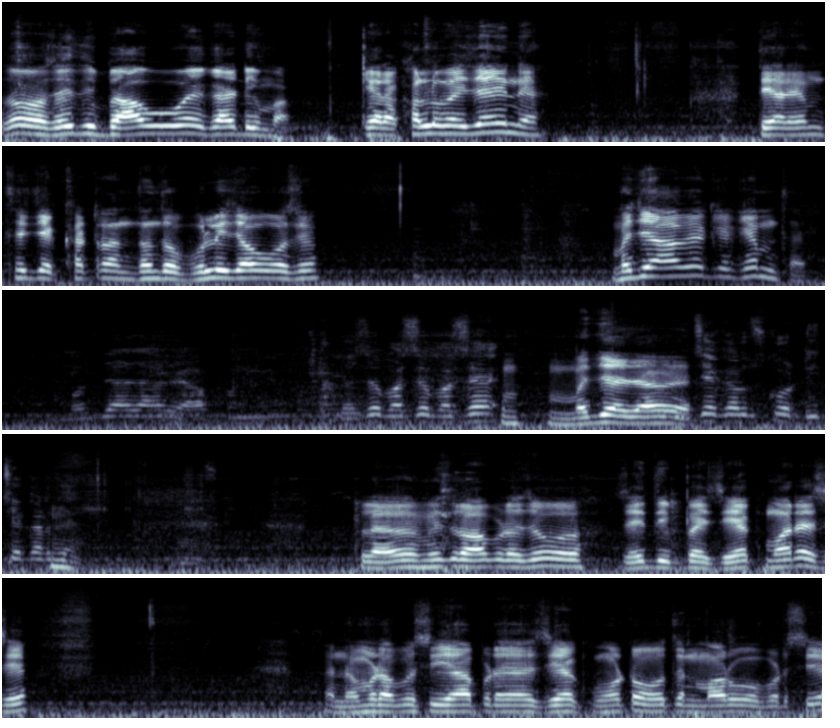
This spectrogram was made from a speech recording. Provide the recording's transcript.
જો, જયદીપભાઈ આવવું હોય ગાડીમાં. ક્યારે ખલવાઈ જાય ને ત્યારે એમ થઈ જાય ખટરાનો ધંધો ભૂલી જવો છે. મજા આવે કે કેમ થાય? મજા જ આવે એટલે હવે મિત્રો આપણે જોવો જયદીપભાઈ જેક મારે છે. અને હમણાં પછી આપણે જેક મોટો હતો ને મારવો પડશે.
